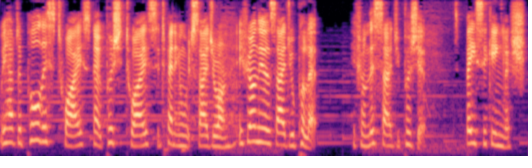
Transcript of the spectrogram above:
We have to pull this twice. No, push it twice, depending on which side you're on. If you're on the other side, you'll pull it. If you're on this side, you push it. It's basic English.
